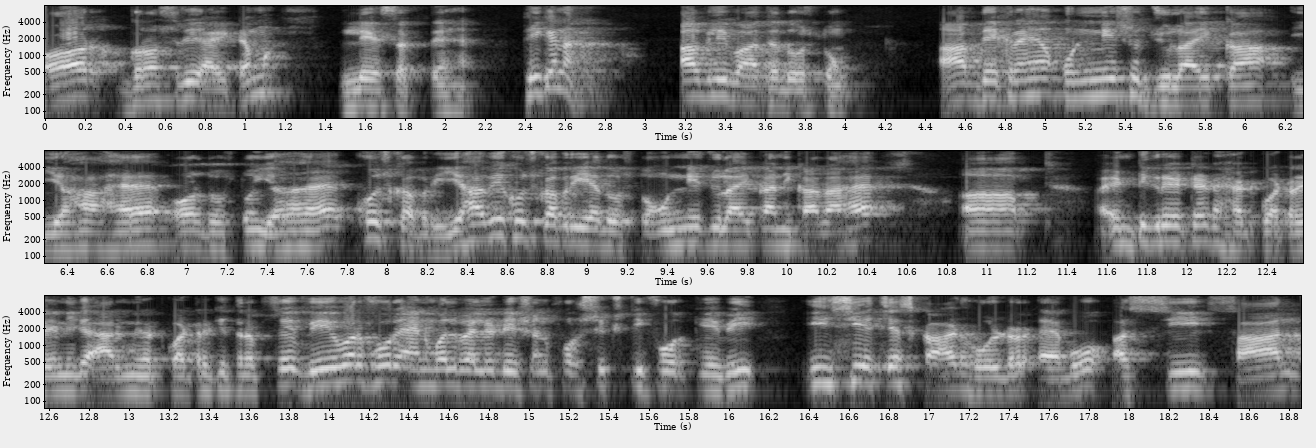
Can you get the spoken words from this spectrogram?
और ग्रोसरी आइटम ले सकते हैं, ठीक है ना? अगली बात है दोस्तों, आप देख रहे हैं 19 जुलाई का यह है, और दोस्तों यह है खुशखबरी, यह भी खुशखबरी है दोस्तों 19 जुलाई का निकाला है इंटीग्रेटेड हेडक्वार्टर यानी कि आर्मी हेडक्वार्टर की तरफ़ से waiver for annual validation for 64 KV ECHS card holder above 80 साल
